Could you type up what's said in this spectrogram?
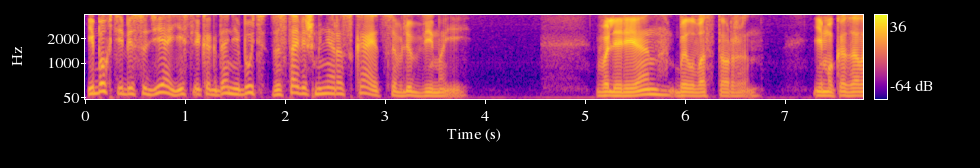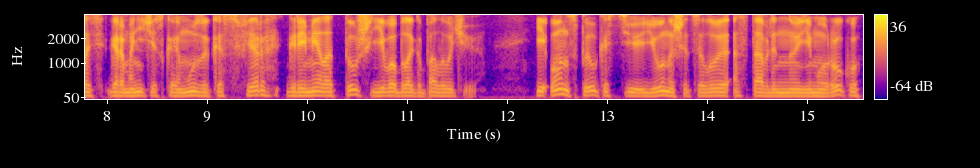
И Бог тебе судья, если когда-нибудь заставишь меня раскаяться в любви моей». Валериан был восторжен. Ему казалось, гармоническая музыка сфер гремела тушь его благополучию. И он с пылкостью юноши, целуя оставленную ему руку,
